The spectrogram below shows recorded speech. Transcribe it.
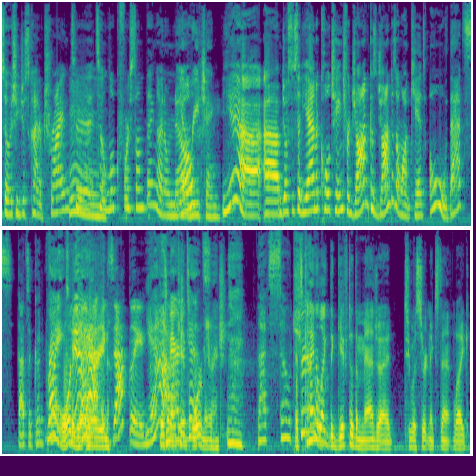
So is she just kind of trying to, to look for something? I don't know. Yeah, reaching. Yeah. Um, Joseph said, yeah, Nicole changed for John because John doesn't want kids. Oh, that's that's a good point. Right. Or to too. get married. Exactly. Yeah. Doesn't want Marriage kids, and or marriage. That's so true. It's kind of like the gift of the magi to a certain extent. Like,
